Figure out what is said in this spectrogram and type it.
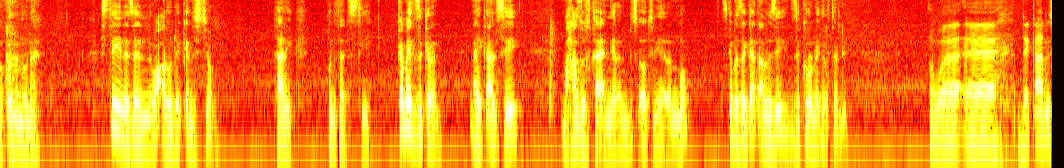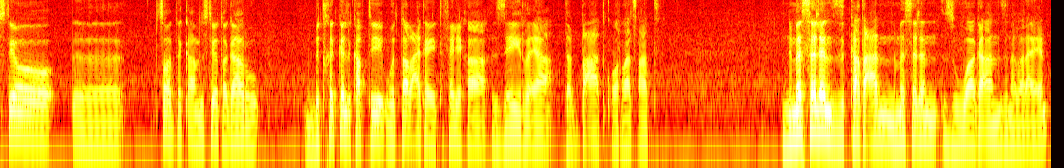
መኮንን ነ እስቲ ነዘን ዋዕሮ ደቂ ኣንስትዮም ታሪክ ኩነታት እስቲ ከመይ ትዝክረን ናይ ቃልሲ መሓዙት የ ነረን ብፅኦት ነረን ሞ اسكب زقات عم زي تذكروا نقرت اليوم و دكانستيو صار دكانستيو تجارو بتخكل كابتي وطلعت هاي تفليخة زي الرئة تبعات قراصات مثلا زكات عن مثلا زواج عن زنبراين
